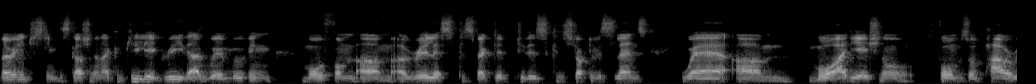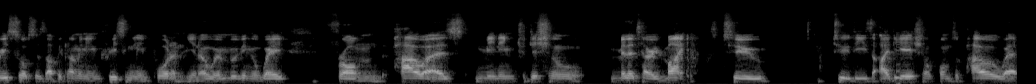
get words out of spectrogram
very interesting discussion, and I completely agree that we're moving more from um, a realist perspective to this constructivist lens, where um, more ideational forms of power resources are becoming increasingly important. You know, we're moving away from power as meaning traditional military might to to these ideational forms of power where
